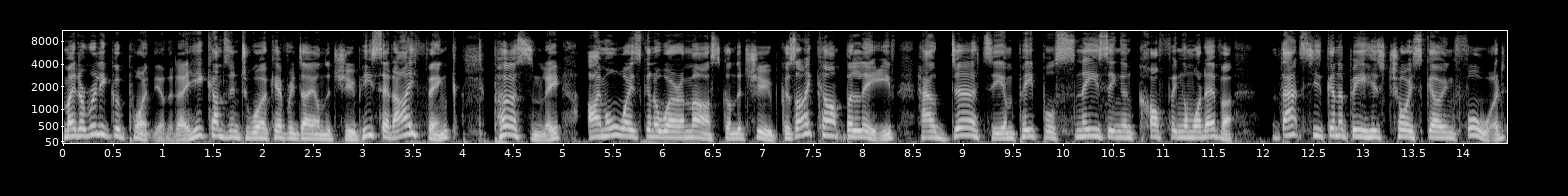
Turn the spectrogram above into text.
made a really good point the other day. He comes into work every day on the tube. He said, "I think personally, I'm always going to wear a mask on the tube because I can't believe how dirty and people sneezing and coughing and whatever. That's going to be his choice going forward."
